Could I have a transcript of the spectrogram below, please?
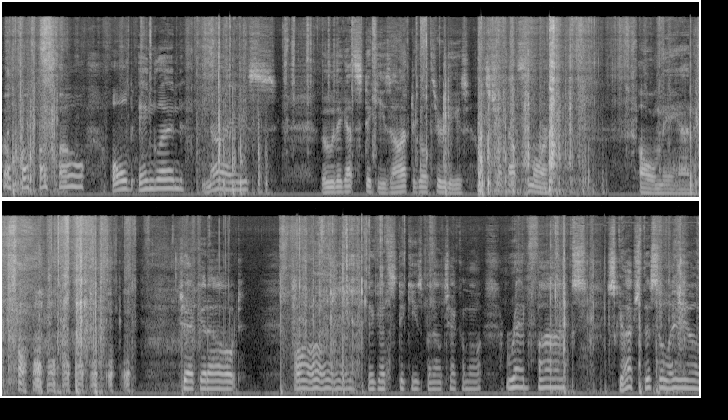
Ho, ho, ho, ho. Old England, nice. Ooh, they got stickies. I'll have to go through these. Let's check out some more. Oh, man. check it out. Oh, they got stickies, but I'll check them out. Red Fox, Scotch Thistle Ale,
